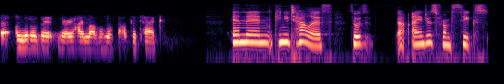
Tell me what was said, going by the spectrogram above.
a, a, little bit very high level about the tech. And then, can you tell us? So it's ages from six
